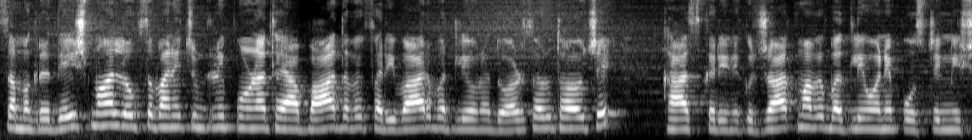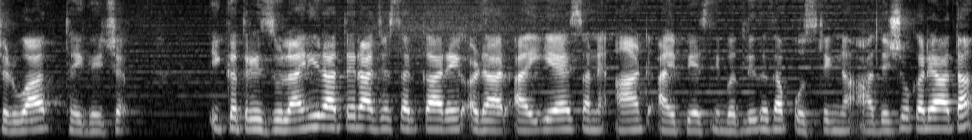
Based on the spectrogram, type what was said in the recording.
સમગ્ર દેશમાં લોકસભાની ચૂંટણી પૂર્ણ થયા બાદ હવે ફરીવાર બદલીઓનો દોર શરૂ થયો છે. ખાસ કરીને ગુજરાતમાં હવે બદલીઓ અને પોસ્ટિંગની શરૂઆત થઈ ગઈ છે. એકત્રીસ જુલાઈની રાતે રાજ્ય સરકારે અઢાર આઈએએસ અને આઠ આઈપીએસની બદલી તથા પોસ્ટિંગના આદેશો કર્યા હતા.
